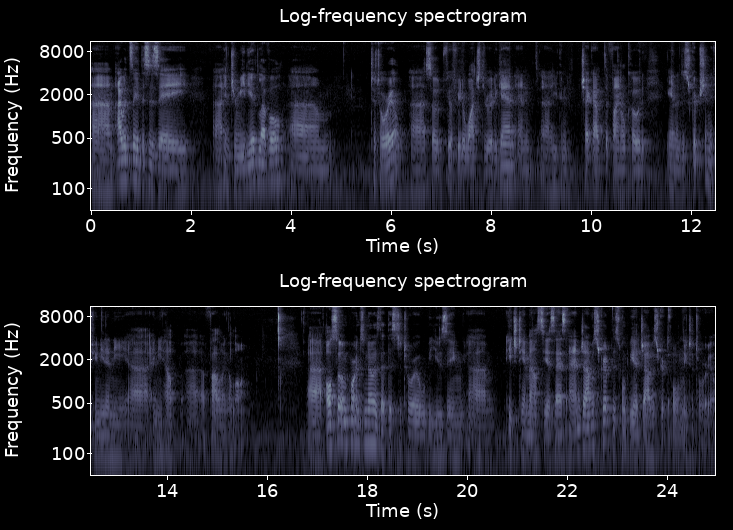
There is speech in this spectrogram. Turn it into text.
Um, I would say this is a uh, intermediate level um, tutorial, uh, so feel free to watch through it again and uh, you can check out the final code in the description if you need any, any help following along. Uh, also important to know is that this tutorial will be using um, HTML, CSS, and JavaScript. This will be a JavaScript only tutorial.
